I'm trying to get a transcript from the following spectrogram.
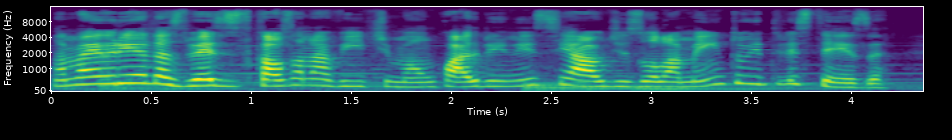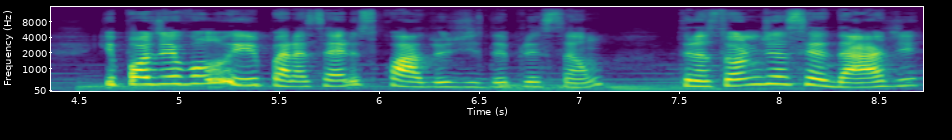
na maioria das vezes causa na vítima um quadro inicial de isolamento e tristeza, que pode evoluir para sérios quadros de depressão, transtorno de ansiedade,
